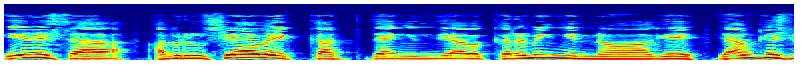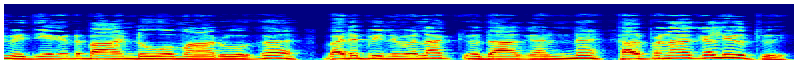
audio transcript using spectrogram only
ඒ නිසා අපි රුසියාව එක්කත් දැන් ඉන්දියාව කරමින් ඉන්නවා වගේ යම්කිසි විදියකට භාණ්ඩ හුවමාරුවක වැඩපිළිවෙලක් යොදා ගන්න කල්පනා කළ යුතුයි.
